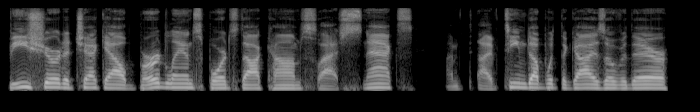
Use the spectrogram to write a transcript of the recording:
be sure to check out birdlandsports.com slash snaks. I'm, I've teamed up with the guys over there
